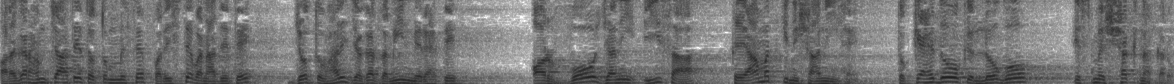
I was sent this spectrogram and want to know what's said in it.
और अगर हम चाहते तो तुम में से फरिश्ते बना देते जो तुम्हारी जगह ज़मीन में रहते। और वो, यानी ईसा, कयामत की निशानी है। तो कह दो कि लोगों, इसमें शक ना करो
